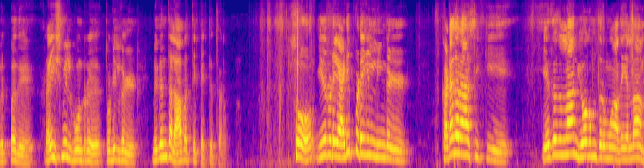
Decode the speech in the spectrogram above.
விற்பது ரைஸ் மில் போன்று தொழில்கள் மிகுந்த லாபத்தை பெற்றுத்தரும். ஸோ இதனுடைய அடிப்படையில் நீங்கள் கடகராசிக்கு எதெல்லாம் யோகம் தருமோ அதையெல்லாம்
